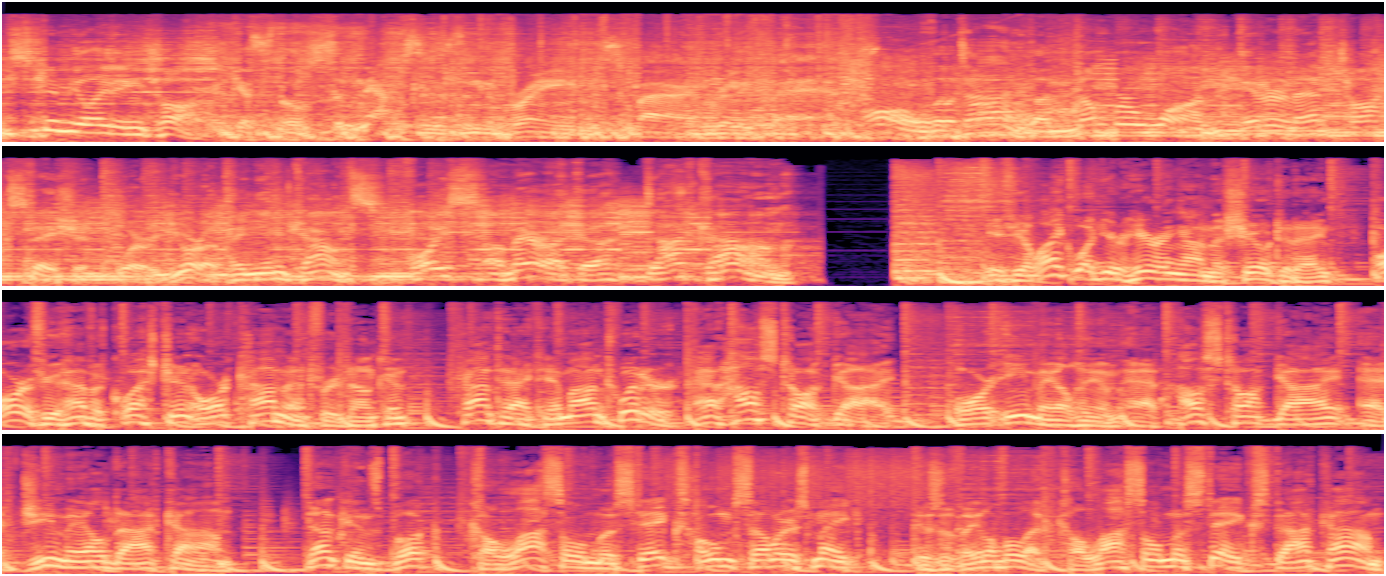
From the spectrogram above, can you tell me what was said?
Stimulating talk Gets those synapses in the brain firing really fast. all the time. The number one internet talk station where your opinion counts. VoiceAmerica.com. If you like what you're hearing on the show today, or if you have a question or comment for Duncan, contact him on Twitter at HouseTalkGuy or email him at housetalkguy at gmail.com. Duncan's book, Colossal Mistakes Home Sellers Make, is available at colossalmistakes.com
